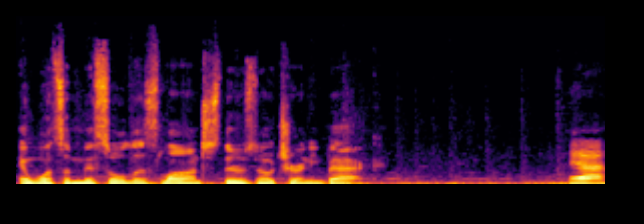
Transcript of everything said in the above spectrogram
And once a missile is launched, there's no turning back. Yeah,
